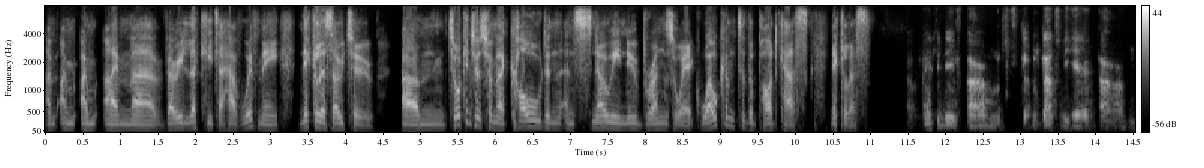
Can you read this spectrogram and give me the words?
I'm, I'm, I'm, I'm uh, very lucky to have with me Nicholas Otu. Um, talking to us from a cold and, and snowy New Brunswick. Welcome to the podcast, Nicholas. Thank you, Dave. Um, I'm glad to be here. Um,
